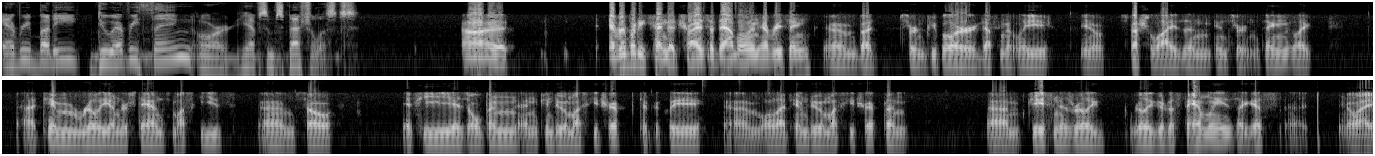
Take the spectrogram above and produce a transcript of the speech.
everybody do everything, or do you have some specialists? Uh, everybody kind of tries to dabble in everything, um, but certain people are definitely, you know, specialize in, in certain things. Like uh, Tim really understands muskies, um, so if he is open and can do a muskie trip, typically um, we'll let him do a muskie trip. And um, Jason is really really good with families. I guess uh, you know I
